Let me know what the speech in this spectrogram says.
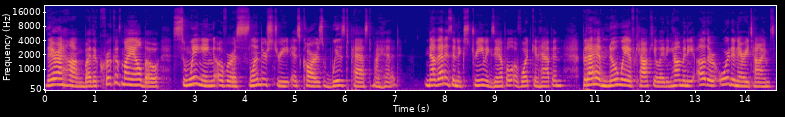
There I hung by the crook of my elbow, swinging over a slender street as cars whizzed past my head. Now, that is an extreme example of what can happen, but I have no way of calculating how many other ordinary times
